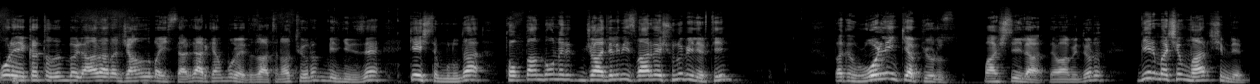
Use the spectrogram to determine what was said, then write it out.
Oraya katılın. Böyle ara ara canlı bahisler derken buraya da zaten atıyorum bilginize. Geçtim bunu da. Toplamda 10 adet mücadelemiz var ve şunu belirteyim. Bakın rolling yapıyoruz başlığıyla devam ediyoruz. Bir maçım var şimdi.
